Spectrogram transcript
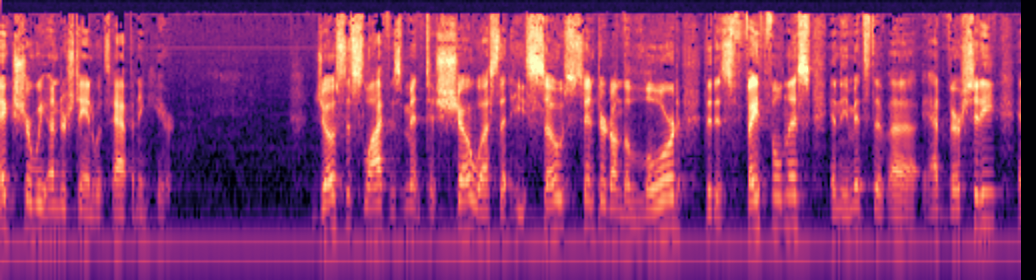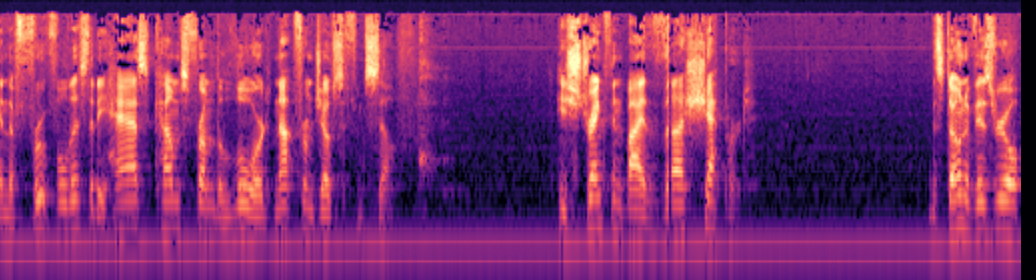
make sure we understand what's happening here. Joseph's life is meant to show us that he's so centered on the Lord that his faithfulness in the midst of uh, adversity and the fruitfulness that he has comes from the Lord, not from Joseph himself. He's strengthened by the shepherd. The stone of Israel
